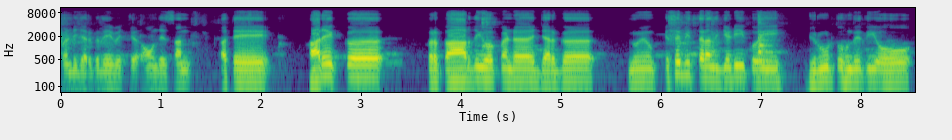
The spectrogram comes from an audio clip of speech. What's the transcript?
ਪਿੰਡ ਜਰਗ ਦੇ ਵਿੱਚ ਆਉਂਦੇ ਸਨ ਅਤੇ ਹਰ ਇੱਕ ਪ੍ਰਕਾਰ ਦੀ ਉਹ ਪਿੰਡ ਜਰਗ ਨੂੰ ਕਿਸੇ ਵੀ ਤਰ੍ਹਾਂ ਦੀ ਜਿਹੜੀ ਕੋਈ ਜ਼ਰੂਰਤ ਹੁੰਦੀ ਸੀ, ਉਹ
